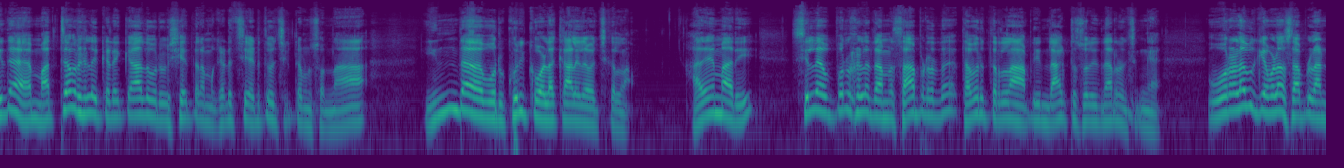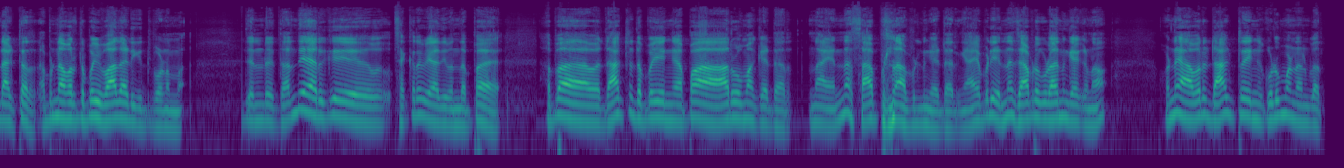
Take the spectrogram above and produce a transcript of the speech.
இதை மற்றவர்களுக்கு கிடைக்காத ஒரு விஷயத்தை நம்ம கிடச்சி எடுத்து வச்சுக்கிட்டோம்னு சொன்னால் இந்த ஒரு குறிக்கோளை காலையில் வச்சுக்கலாம். அதே மாதிரி சில பொருட்களை நம்ம சாப்பிட்றத தவிர்த்திடலாம் அப்படின்னு டாக்டர் சொல்லியிருந்தாருன்னு வச்சுக்கோங்க. ஓரளவுக்கு எவ்வளோ சாப்பிட்லாம் டாக்டர் அப்படின்னு அவர்கிட்ட போய் வாதாடிக்கிட்டு போனோம் என்னுடைய தந்தையாருக்கு சக்கரை வியாதி வந்தப்போ அப்போ டாக்டர்கிட்ட போய் எங்கள் அப்பா ஆர்வமாக கேட்டார் நான் என்ன சாப்பிட்லாம்? அப்படின்னு கேட்டார். நான் எப்படி என்ன சாப்பிடக்கூடாதுன்னு கேட்கணும். உடனே அவர் டாக்டர் எங்கள் குடும்ப நண்பர்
